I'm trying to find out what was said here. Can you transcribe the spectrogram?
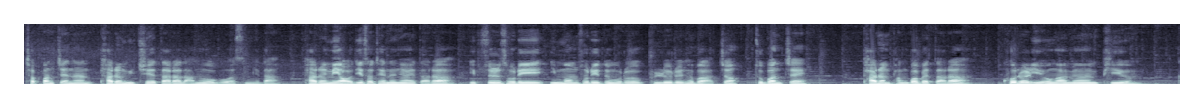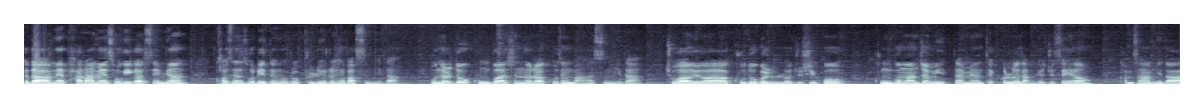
첫 번째는 발음 위치에 따라 나누어 보았습니다. 발음이 어디서 되느냐에 따라 입술 소리, 잇몸 소리 등으로 분류를 해보았죠. 두 번째, 발음 방법에 따라 코를 이용하면 비음, 그 다음에 바람의 소기가 세면 거센 소리 등으로 분류를 해봤습니다. 오늘도 공부하시느라 고생 많았습니다. 좋아요와 구독을 눌러주시고 궁금한 점이 있다면 댓글로 남겨주세요. 감사합니다.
